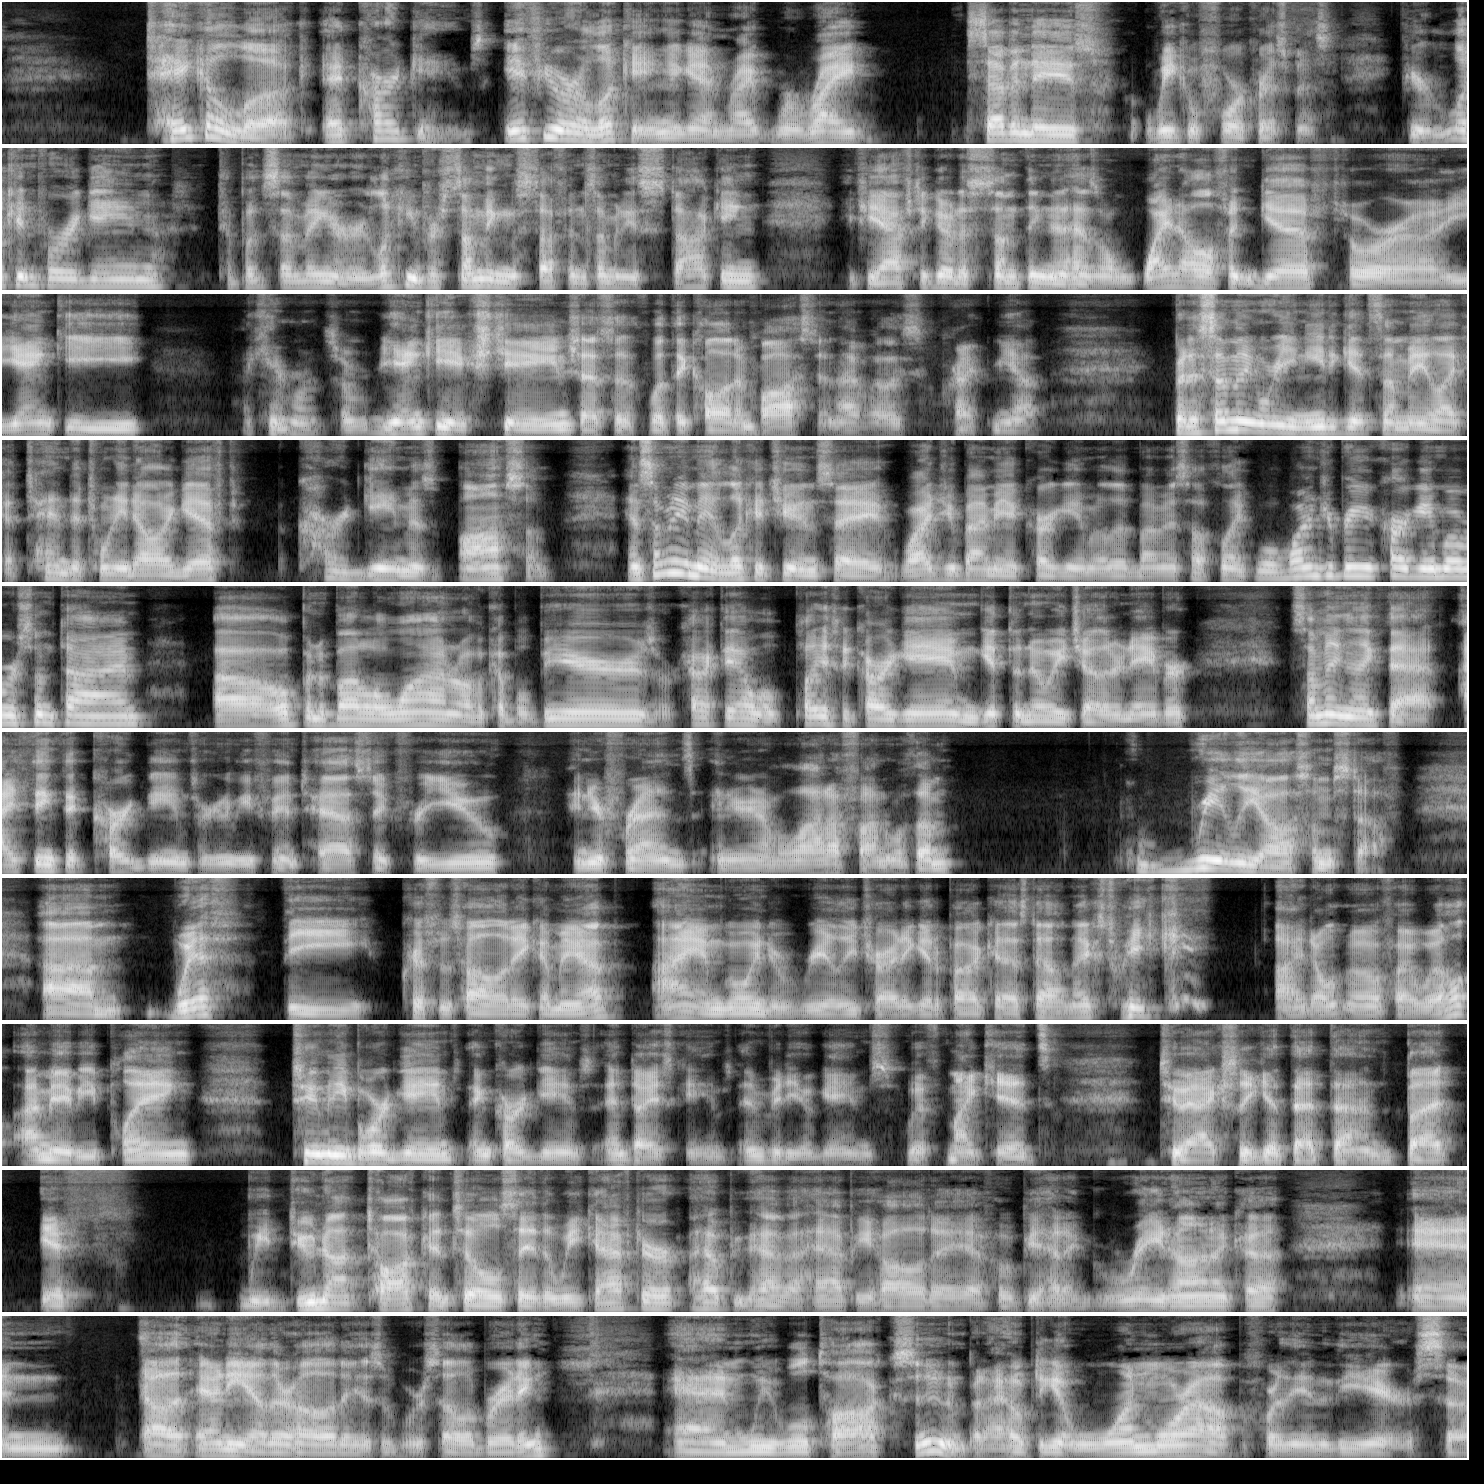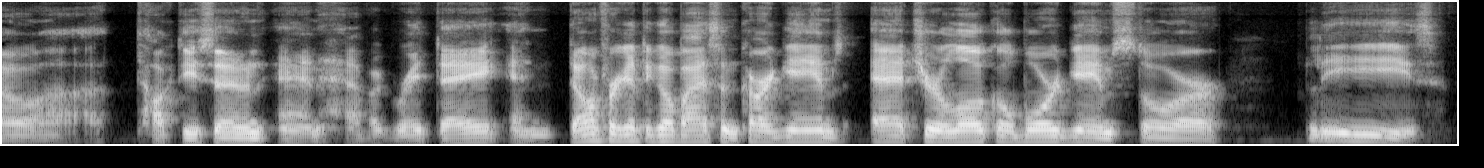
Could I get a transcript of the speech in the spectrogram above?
take a look at card games. If you are looking again, right, we're right seven days a week before Christmas. If you're looking for a game to put something or looking for something stuff in somebody's stocking, if you have to go to something that has a white elephant gift or a Yankee, I can't remember, so Yankee Exchange, that's what they call it in Boston. That always cracked me up. But it's something where you need to get somebody like a ten to twenty dollar gift. A card game is awesome, and somebody may look at you and say, "Why'd you buy me a card game? I live by myself." I'm Like, well, why don't you bring your card game over sometime? I'll open a bottle of wine, we'll have a couple beers or cocktail. We'll play a card game and get to know each other, neighbor. Something like that. I think that card games are going to be fantastic for you and your friends, and you're going to have a lot of fun with them. Really awesome stuff. Um, with the Christmas holiday coming up, I am going to really try to get a podcast out next week. I don't know if I will. I may be playing too many board games and card games and dice games and video games with my kids to actually get that done. But if we do not talk until say the week after, I hope you have a happy holiday. I hope you had a great Hanukkah and uh, any other holidays that we're celebrating. And we will talk soon, but I hope to get one more out before the end of the year. So, uh, talk to you soon and have a great day. And don't forget to go buy some card games at your local board game store please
